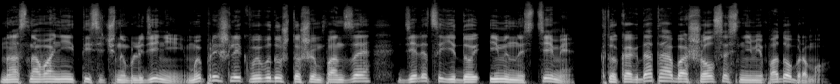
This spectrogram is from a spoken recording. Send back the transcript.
На основании тысяч наблюдений мы пришли к выводу, что шимпанзе делятся едой именно с теми, кто когда-то обошелся с ними по-доброму.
